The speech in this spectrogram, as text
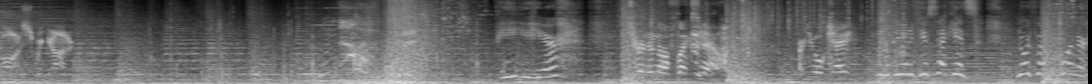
Boss, we got her. Pete, you here? Turning off Lex now. Are you okay? We'll be in a few seconds. Northwest corner.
